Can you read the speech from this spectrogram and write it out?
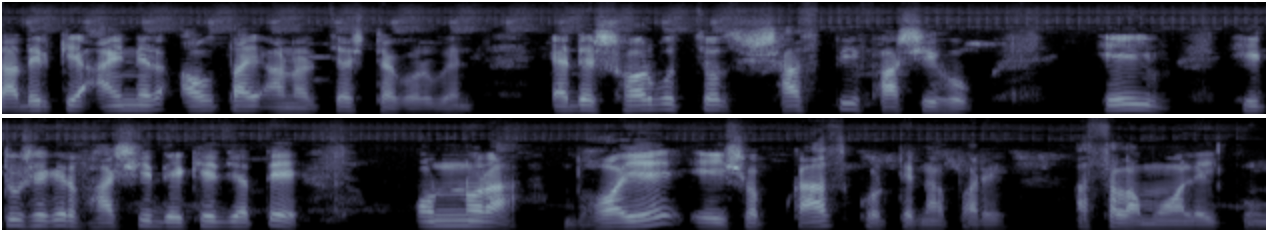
তাদেরকে আইনের আওতায় আনার চেষ্টা করবেন। এদের সর্বোচ্চ শাস্তি ফাঁসি হোক। এই হিটু শেখের ফাঁসি দেখে যাতে অন্যরা ভয়ে এইসব কাজ করতে না পারে। আসসালামু আলাইকুম।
